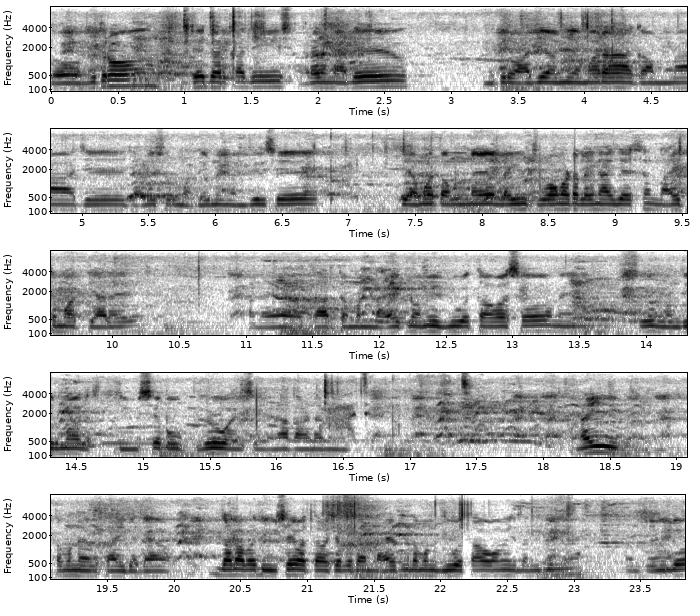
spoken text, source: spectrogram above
તો મિત્રો, જય દ્વારકાધીશ, હર મહાદેવ. મિત્રો, આજે અમે અમારા ગામના જે જાડેશ્વર મહાદેવનું મંદિર છે તેમાં તમને લઈ જોવા માટે લઈને આવી જાય છે, નાઇટમાં અત્યારે. અને અત્યારે તમને નાઇટનો અમે વ્યૂ બતાવે છે અને શું મંદિરમાં દિવસે બહુ ભીડ હોય છે, એના કારણે અમે નહીં તમને બતાવી ગયા દાડા બધા દિવસે બતાવે છે, બધા નાઇટમાં તમને વ્યૂ બતાવો અમે મંદિરનું અને જોઈ લો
